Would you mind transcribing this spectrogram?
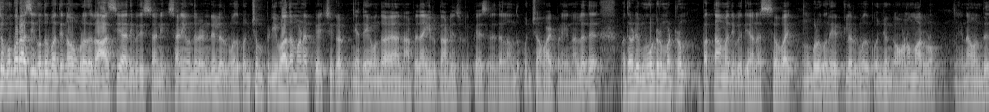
ஸோ கும்பராசிக்கு வந்து பார்த்திங்கன்னா உங்களது ராசி அதிபதி சனி. சனி வந்து ரெண்டில் இருக்கும்போது கொஞ்சம் பிடிவாதமான பேச்சுக்கள் எதையும் வந்து நான் அப்படி தான் இருப்பேன் அப்படின்னு சொல்லி பேசுகிறது இதெல்லாம் வந்து கொஞ்சம் அவாய்ட் பண்ணிக்க நல்லது. மற்றபடி மூன்று மற்றும் பத்தாம் அதிபதியான செவ்வாய் உங்களுக்கு வந்து எட்டில் இருக்கும்போது கொஞ்சம் கவனமாக இருக்கணும். ஏன்னா வந்து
